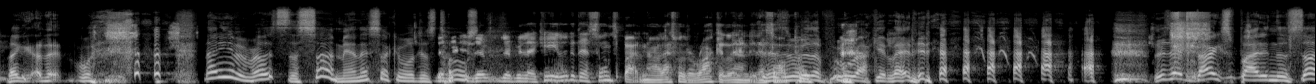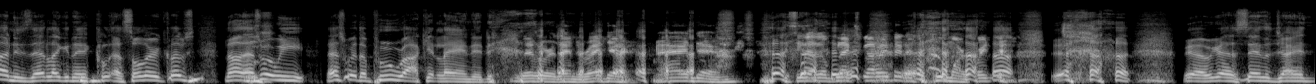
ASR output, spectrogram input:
like uh, not even bro it's the sun man that sucker will just They'll, be- toast they'll, they'll be like, "Hey, look at that sunspot!" No, that's where the rocket landed. That's this all. is where poop. the poo rocket landed there's that dark spot in the sun is that like an a solar eclipse no that's where we that's where the poo rocket landed That's where it landed, right there, right there. You see that little black spot right there? That's the poo mark right there. yeah. yeah we gotta send the giant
